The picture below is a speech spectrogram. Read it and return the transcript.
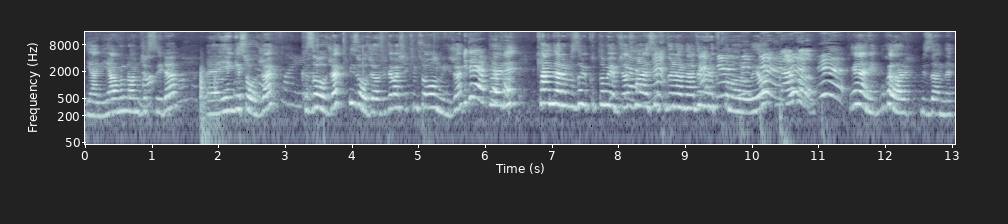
yani Yağmur'un amcasıyla e, yengesi olacak. Kızı olacak. Biz olacağız bir de başka kimse olmayacak. Bir de yaprak Böyle kendi aramızda bir kutlama yapacağız. Maalesef bu dönemlerde böyle kutlamalar oluyor. Yapalım? Yani bu kadar bizden de.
